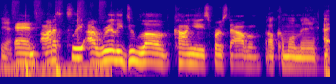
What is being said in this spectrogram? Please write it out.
Yeah. And honestly, I really do love Kanye's first album. Oh come on, man! I,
